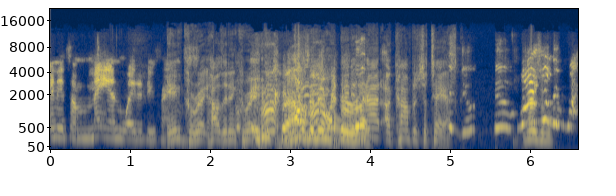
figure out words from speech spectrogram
and it's a man way to do things. Incorrect. How's it incorrect? Incorrect. How's it How? It did incorrect? not accomplish a task. Do, do. Why First of- really what?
